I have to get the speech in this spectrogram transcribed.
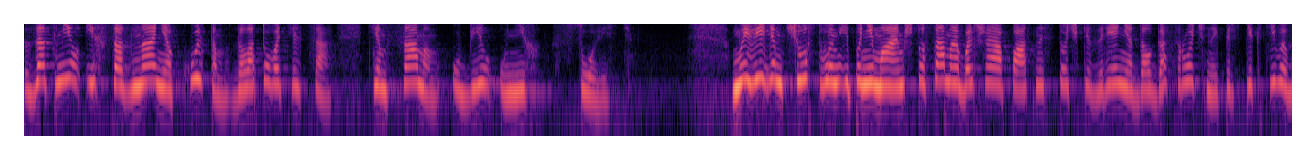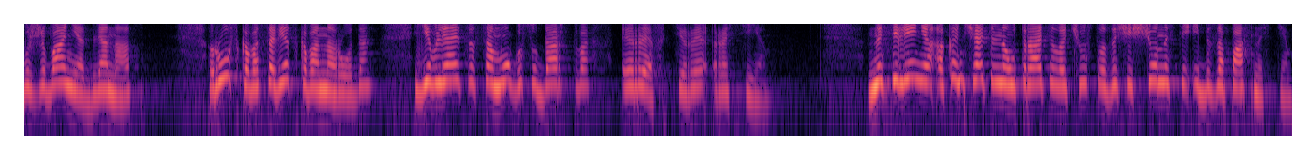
затмил их сознание культом золотого тельца, тем самым убил у них совесть. Мы видим, чувствуем и понимаем, что самая большая опасность с точки зрения долгосрочной перспективы выживания для нас, русского советского народа, является само государство РФ-Россия. Население окончательно утратило чувство защищенности и безопасности.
